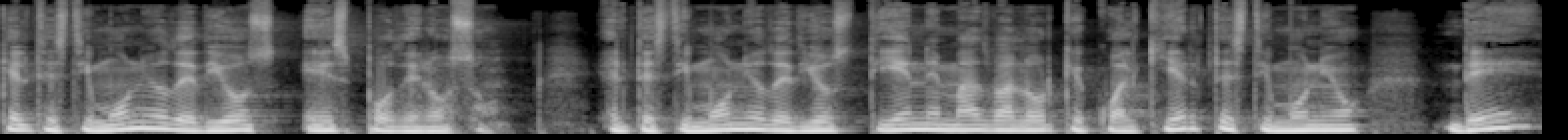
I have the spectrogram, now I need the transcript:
que el testimonio de Dios es poderoso. El testimonio de Dios tiene más valor que cualquier testimonio de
